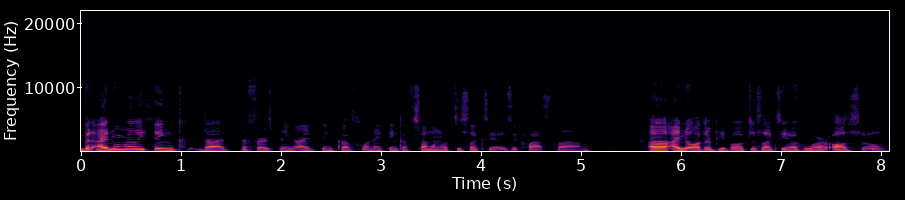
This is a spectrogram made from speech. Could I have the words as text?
But I don't really think that the first thing I think of when I think of someone with dyslexia is a class clown. Uh, I know other people with dyslexia who are also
